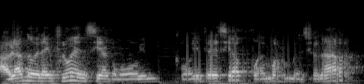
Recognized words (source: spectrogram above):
hablando de la influencia, como bien, como bien te decía, podemos mencionar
